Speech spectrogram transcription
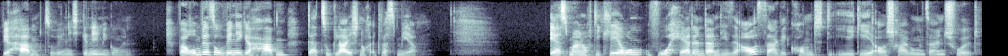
Wir haben zu wenig Genehmigungen. Warum wir so wenige haben, dazu gleich noch etwas mehr. Erstmal noch die Klärung, woher denn dann diese Aussage kommt, die EEG-Ausschreibungen seien schuld.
